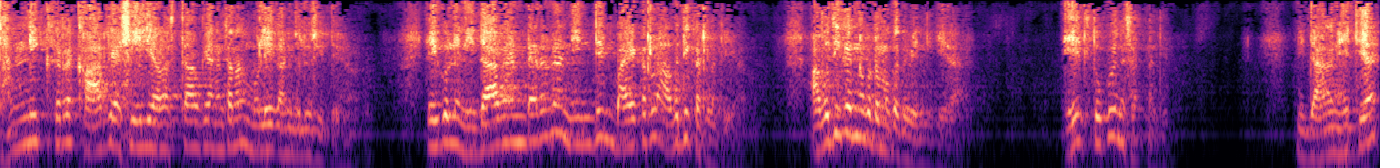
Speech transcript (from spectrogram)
තන්නේ කර කාර්යශීලී අවස්ථාවක යන තරම් මොලේ ගණදළු සිද්ධ වෙනවා. ඒගොල්ලෝ නිදා ගන්න දරලා නිින්දෙන් බය කරලා අවදි කරලා තියෙනවා. අවදි කරනකොට මොකද වෙන්නේ කියලා. ඒක තුක වෙනසක් නැති. නිදාගෙන හිටියත්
